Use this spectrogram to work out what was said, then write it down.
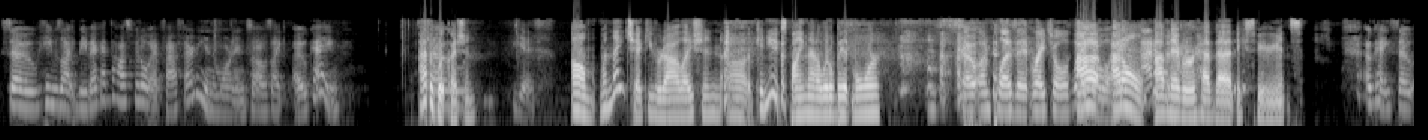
So he was like, "Be back at the hospital at five thirty in the morning." So I was like, "Okay." I have a quick question. Yes. Um, when they check you for dilation, uh, can you explain that a little bit more? It's so unpleasant, Rachel. take I, it away. I don't, I I've never had that experience. Okay, so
